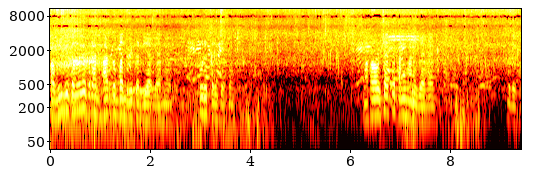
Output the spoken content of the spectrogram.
पब्लिक भी कम हो गई पूरा घाट को बंद भी कर दिया गया है, पूरे तरीके से। थोड़ा ऊँचा से पानी माने गया है। देखो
